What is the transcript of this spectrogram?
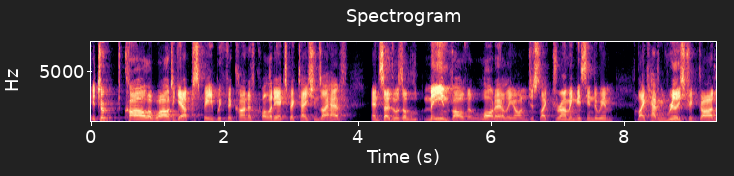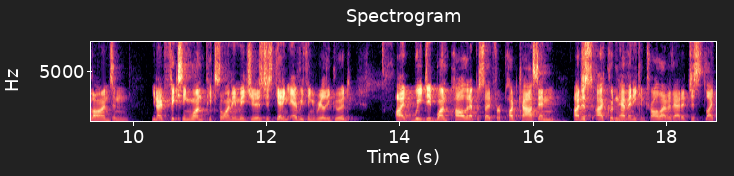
it took Kyle a while to get up to speed with the kind of quality expectations I have. And so there was a me involved a lot early on, just like drumming this into him, like having really strict guidelines and you know fixing one pixel on images, just getting everything really good. I we did one pilot episode for a podcast, and I just I couldn't have any control over that. It just like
